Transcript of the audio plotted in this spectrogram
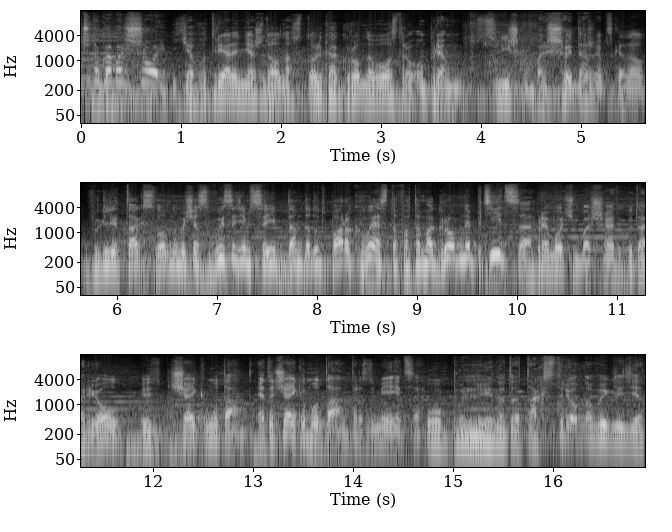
Что такой большой? Я вот реально не ожидал настолько огромного острова. Он прям слишком большой даже, я бы сказал. Выглядит так, словно мы сейчас высадимся и нам дадут пару квестов, а там огромная птица. Прям очень большая. Какой-то орел или чайка-мутант. Это чайка-мутант, разумеется. О, блин, это так стрёмно выглядит.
